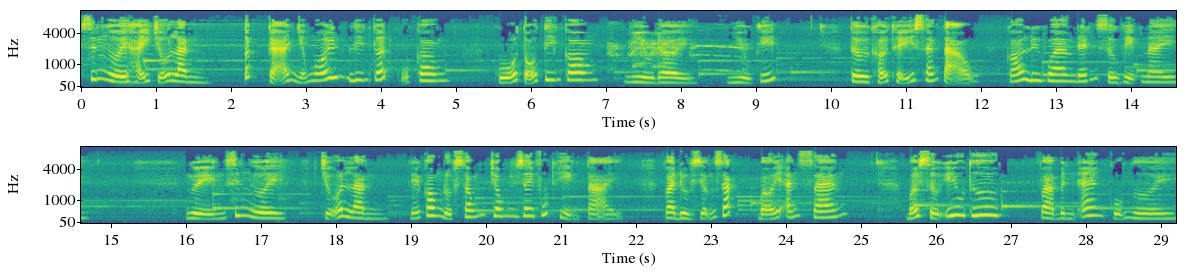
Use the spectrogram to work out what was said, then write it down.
Xin người hãy chữa lành tất cả những mối liên kết của con, của tổ tiên con, nhiều đời, nhiều kiếp. Từ khởi thủy sáng tạo, có liên quan đến sự việc này. Nguyện xin người chữa lành để con được sống trong giây phút hiện tại và được dẫn dắt bởi ánh sáng, bởi sự yêu thương và bình an của người.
